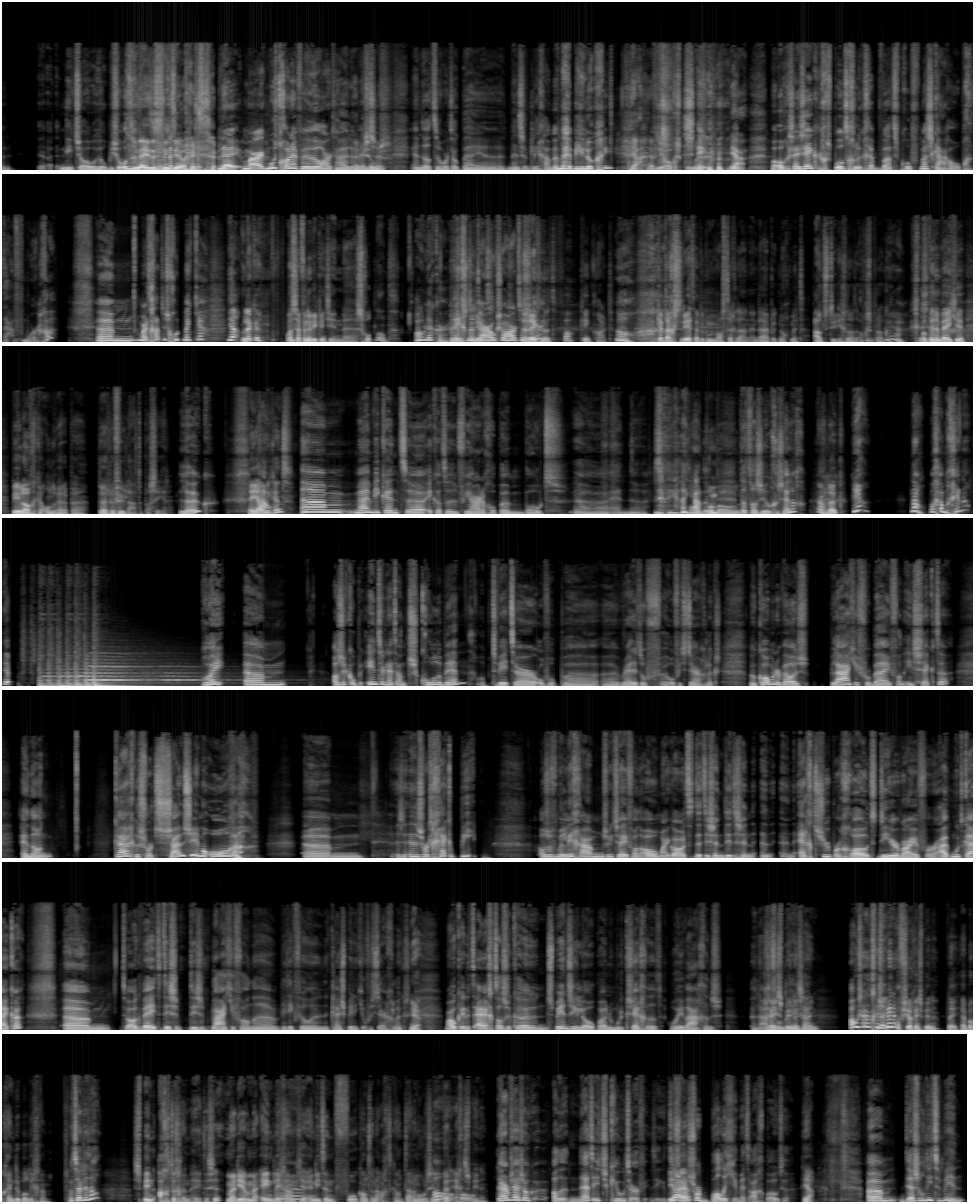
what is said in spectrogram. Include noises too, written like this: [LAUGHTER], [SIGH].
niet zo heel bijzonder. Nee, dat is niet heel [LAUGHS] ernstig. Nee, maar ik moest gewoon even heel hard huilen, mensen. soms? En dat hoort ook bij eh, het menselijk lichaam en [LAUGHS] bij biologie. Ja, even die ogen spoelen. Snik. Ja, mijn ogen zijn zeker gespoeld. Gelukkig heb ik waterproef mascara opgedaan vanmorgen. Ehm, maar het gaat dus goed met je? Ja, lekker. Was even een weekendje in eh, Schotland. Oh, lekker. Regent het daar ook zo hard als Daar hier? regende het fucking hard. Oh, Ik heb daar gestudeerd, heb ik een master gedaan. En daar heb ik nog met oud-studiegenoten afgesproken. ja, Ook weer een beetje biologica onderwerpen de revue laten passeren. Leuk. En jouw Nou, weekend? Ehm, mijn weekend, eh, ik had een verjaardag op een boot. Ja, en eh, [LAUGHS] ja, ja, Op dat, een boot. dat was heel gezellig. Nou, leuk. Nou, we gaan beginnen. Yep. Roy, ehm, als ik op internet aan het scrollen ben, op Twitter of op eh, eh, Reddit of, eh, of iets dergelijks, dan komen er wel eens plaatjes voorbij van insecten. En dan krijg ik een soort suis in mijn oren. [LAUGHS] En een soort gekke piep. Alsof mijn lichaam zoiets heeft van: oh my god, dit is een, dit is een, een, een echt super groot dier waar je voor uit moet kijken. Ehm, terwijl ik weet, het is een, het is een plaatje van, eh, weet ik veel, een klein spinnetje of iets dergelijks. Ja. Maar ook in het echt, als ik een spin zie lopen, dan moet ik zeggen dat hooiwagens een Geen uitzondering spinnen zijn. Oh, zijn het geen Nee, spinnen? officieel geen spinnen. Nee, hebben ook geen dubbel lichaam. Wat zijn dat dan? Spinachtigen heten ze. Maar die hebben maar één lichaampje en niet een voorkant en een achterkant. Daarom horen ze niet bij de echte Oh. spinnen. Daarom zijn ze ook altijd net iets cuter, vind ik. Het is Ja, hè? een soort balletje met acht poten. Ja. Ehm, desalniettemin,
